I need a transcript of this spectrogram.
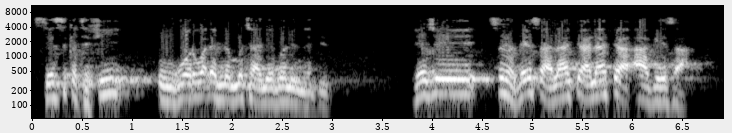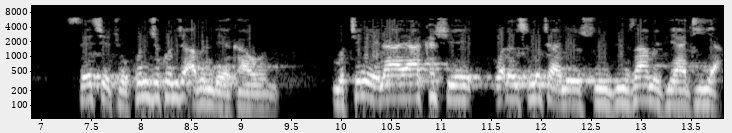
Sai suka tafi unguwar waɗannan mutane banin nadir. Ya je suka gaisa lafiya lafiya a gaisa. Sai ce to kun ji kun ji abin da ya kawo ni. Mutune na ya kashe waɗansu mutane su biyu za mu biya diya.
